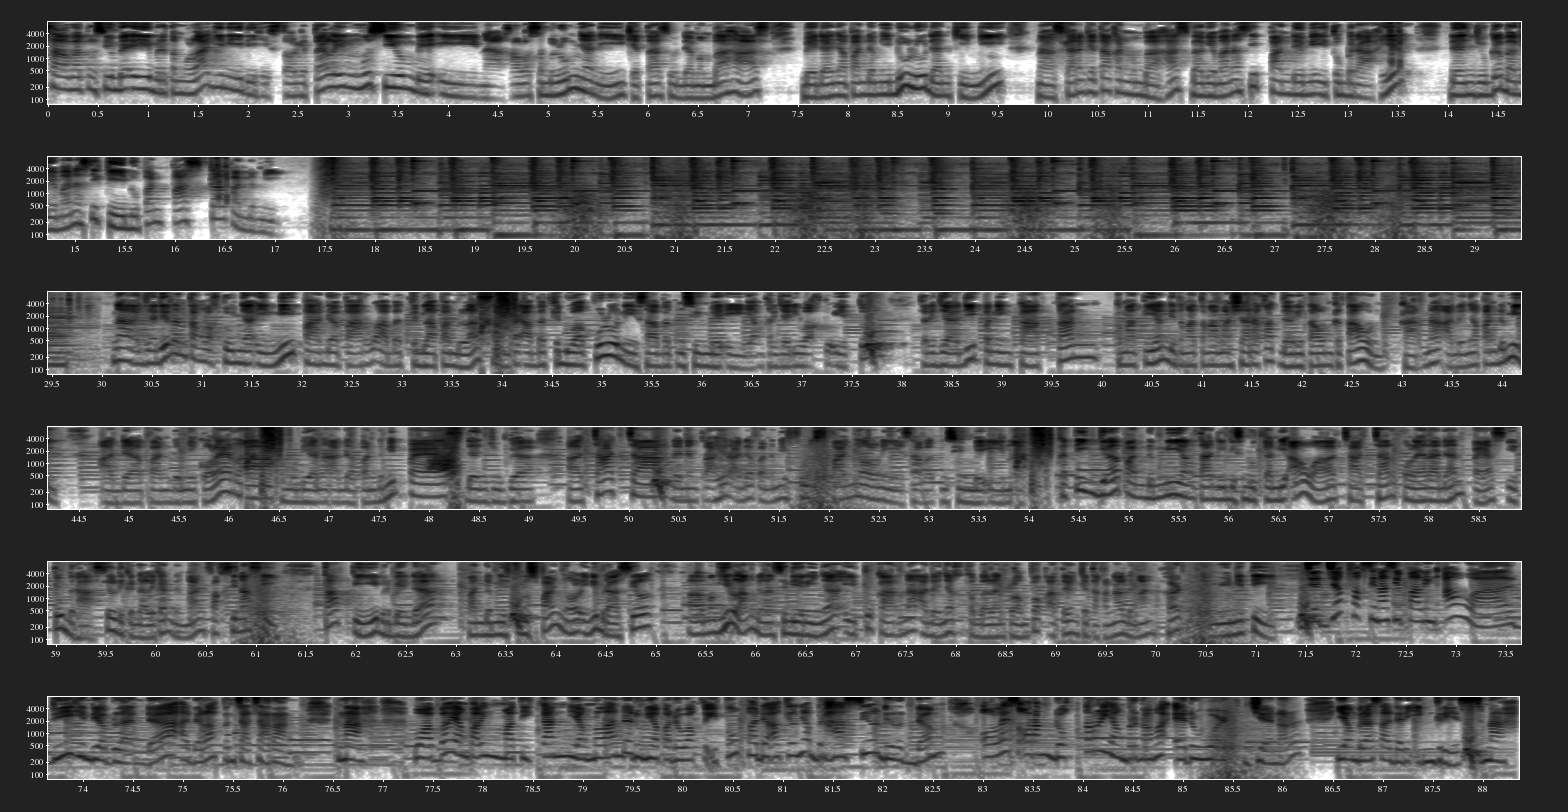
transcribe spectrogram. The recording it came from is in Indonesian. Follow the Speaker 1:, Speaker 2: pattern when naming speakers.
Speaker 1: sahabat Museum BI, bertemu lagi nih di Storytelling Museum BI. Nah, kalau sebelumnya nih kita sudah membahas bedanya pandemi dulu dan kini. Nah, sekarang kita akan membahas bagaimana sih pandemi itu berakhir dan juga bagaimana sih kehidupan pasca pandemi. Jadi rentang waktunya ini pada paruh abad ke-18 sampai abad ke-20 nih sahabat Museum BI. Yang terjadi waktu itu terjadi peningkatan kematian di tengah-tengah masyarakat dari tahun ke tahun karena adanya pandemi. Ada pandemi kolera, kemudian ada pandemi pes dan juga uh, cacar dan yang terakhir ada pandemi flu Spanyol nih sahabat Museum BI. Nah, ketiga pandemi yang tadi disebutkan di awal, cacar, kolera dan pes itu berhasil dikendalikan dengan vaksinasi. Tapi berbeda pandemi flu Spanyol ini berhasil uh, menghilang dengan sendirinya itu karena adanya kekebalan kelompok atau yang kita kenal dengan herd immunity.
Speaker 2: Jejak vaksinasi paling awal di Hindia Belanda adalah pencacaran. Nah, wabah yang paling mematikan yang melanda dunia pada waktu itu pada akhirnya berhasil diredam oleh seorang dokter yang bernama Edward Jenner yang berasal dari Inggris. Nah,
